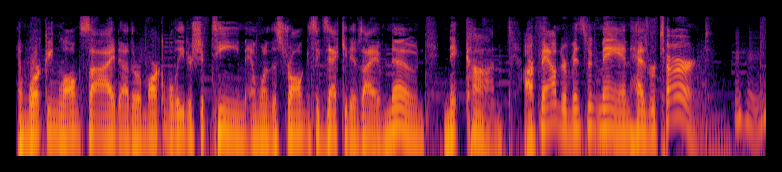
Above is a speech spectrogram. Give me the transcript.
and working alongside uh, the remarkable leadership team and one of the strongest executives I have known, Nick Khan. Our founder, Vince McMahon, has returned. Mm-hmm.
